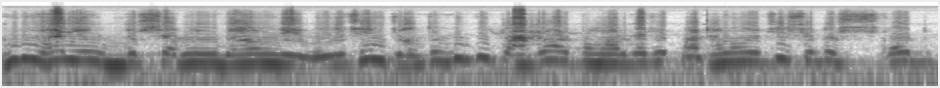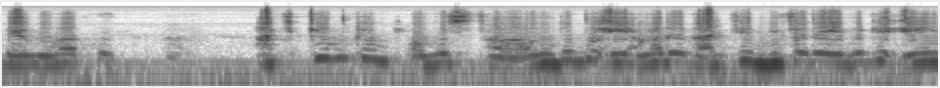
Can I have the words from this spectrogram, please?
গুরু ভাইয়ের উদ্দেশ্যে আপনি উদাহরণ দিয়ে বলেছেন, যতটুকু টাকা তোমার কাছে পাঠানো হয়েছে, সেটা সৎ ব্যবহার করতে। আজকের অবস্থা। অন্তত এই আমাদের রাজ্যের বিচারে এদেরকে এই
